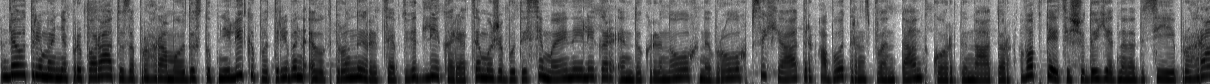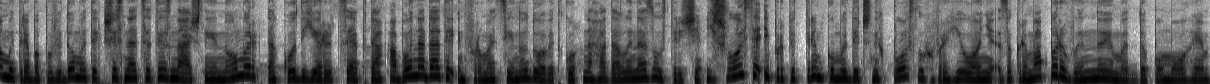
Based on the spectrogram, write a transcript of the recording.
Для отримання препарату за програмою Доступні ліки потрібен електронний рецепт від лікаря. Це може бути сімейний лікар, ендокринолог, невролог, психіатр або трансплантант-координатор. В аптеці, що доєднана до цієї програми, треба повідомити 16-значний номер та код є рецепта або надати інформаційну довідку. Нагадали на зустрічі. Йшлося і про підтримку медичних послуг в регіоні, зокрема первинної меддопомоги.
